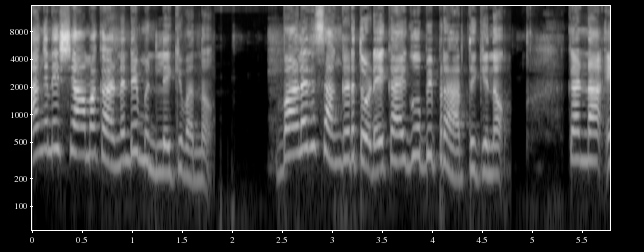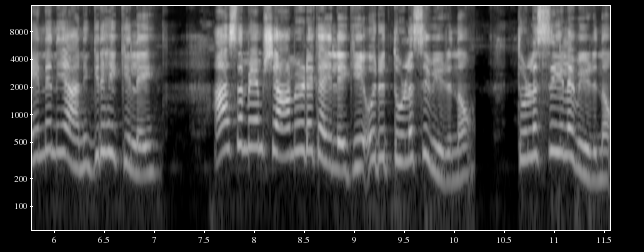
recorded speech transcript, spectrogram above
അങ്ങനെ ശ്യാമ കണ്ണന്റെ മുന്നിലേക്ക് വന്നു. വളരെ സങ്കടത്തോടെ കൈകൂപ്പി പ്രാർത്ഥിക്കുന്നു. കണ്ണ എന്നെ നീ അനുഗ്രഹിക്കില്ലേ? ആ സമയം ശ്യാമയുടെ കയ്യിലേക്ക് ഒരു തുളസി വീഴുന്നു. തുളസിയില വീഴുന്നു.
